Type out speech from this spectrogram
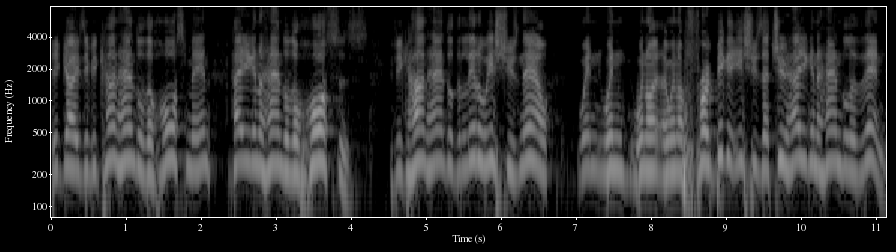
He goes, if you can't handle the horsemen, how are you going to handle the horses? If you can't handle the little issues now, when, when, when, I, when I throw bigger issues at you, how are you going to handle it then?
